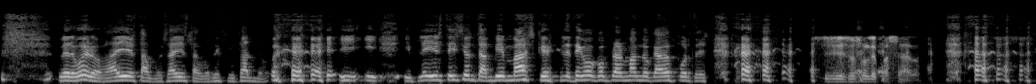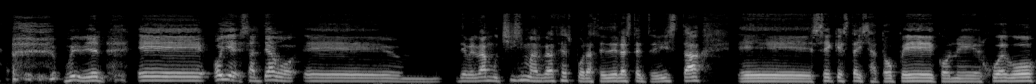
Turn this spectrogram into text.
Pero bueno, ahí estamos, ahí estamos, disfrutando. y, PlayStation también más, que le tengo que comprar mando cada vez por tres. sí, eso suele pasar. Muy bien. Eh, oye, Santiago, eh, de verdad, muchísimas gracias por acceder a esta entrevista. Eh, sé que estáis a tope con el juego.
